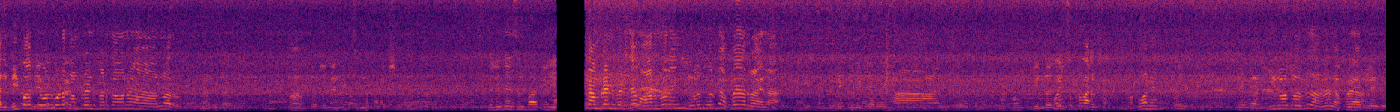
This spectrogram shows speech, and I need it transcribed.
అది మీ పార్టీ వాళ్ళు కూడా కంప్లైంట్ పెడతామని అన్నారు. తెలుగుదేశం పార్టీ కంప్లైంట్ పెడితే వారం రోజులు అయింది. ఈ రోజు వరకు ఎఫ్ఐఆర్ రాయాలా. శుక్రవారం సార్. ఫోన్. ఈ రోజు వరకు దాని మీద ఎఫ్ఐఆర్ లేదు.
